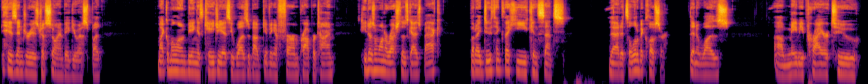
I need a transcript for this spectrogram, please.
his injury is just so ambiguous. But Michael Malone being as cagey as he was about giving a firm proper time, he doesn't want to rush those guys back. But I do think that he can sense that it's a little bit closer than it was uh, maybe prior to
